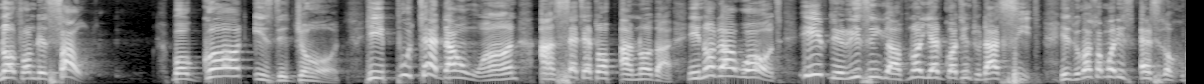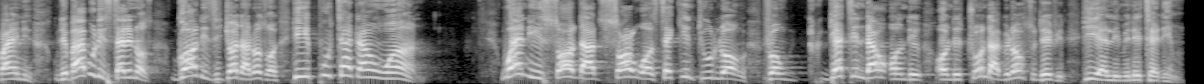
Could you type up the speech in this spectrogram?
nor from the south but God is the judge. He put down one and set it up another. In other words, if the reason you have not yet gotten to that seat is because somebody else is occupying it, the Bible is telling us God is the judge that also. He put down one. When he saw that Saul was taking too long from getting down on the, on the throne that belongs to David, he eliminated him.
